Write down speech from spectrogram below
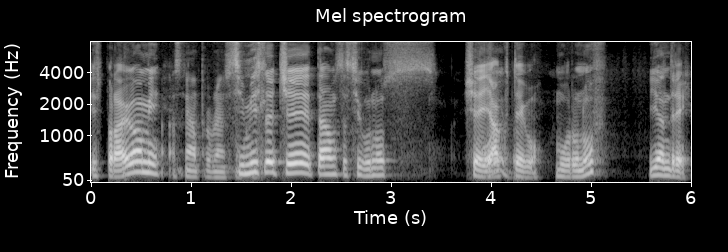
изправил, ами Аз нямам проблем си мисля, че там със сигурност ще е яко tego. Муронов и Андрей.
